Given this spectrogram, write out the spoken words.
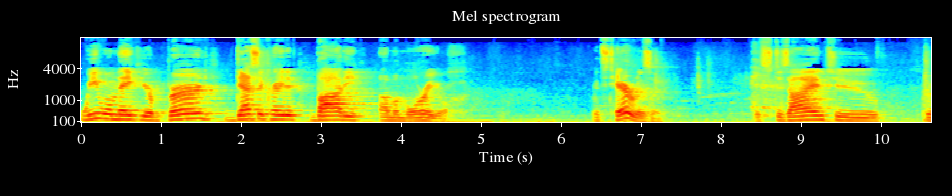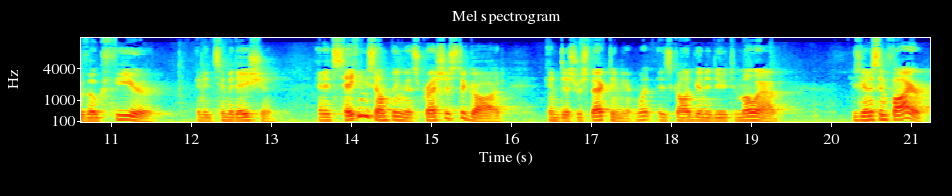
We will make your burned, desecrated body a memorial. It's terrorism. It's designed to provoke fear and intimidation. And it's taking something that's precious to God and disrespecting it. What is God going to do to Moab? He's going to send fire.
